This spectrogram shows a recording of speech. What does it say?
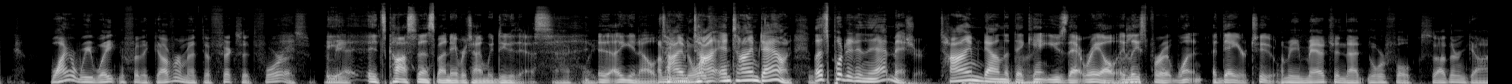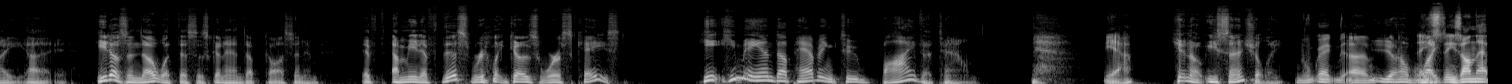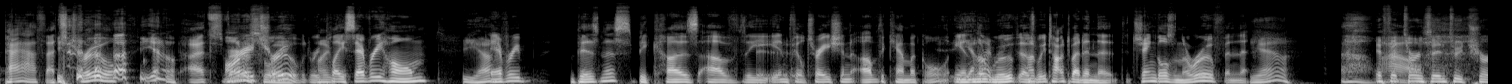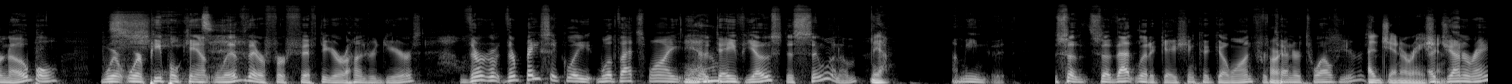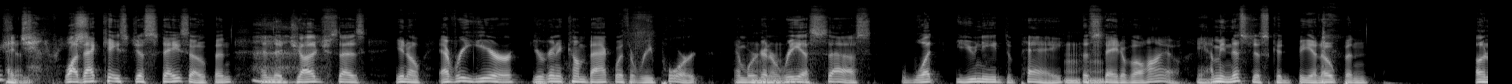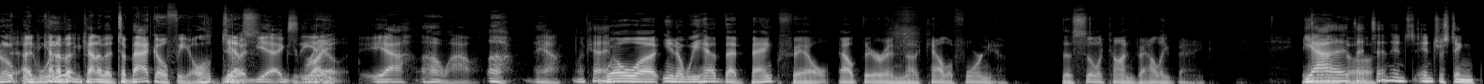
why are we waiting for the government to fix it for us? I mean, it's costing us money every time we do this. Exactly. Uh, you know, I mean, time, North- time, and time down. Let's put it in that measure. Time down that they can't use that rail at least for a, one a day or two. I mean, imagine that Norfolk Southern guy. Uh, he doesn't know what this is going to end up costing him. If I mean, if this really goes worst case, he he may end up having to buy the town. Yeah, You know, essentially. uh, You know, he's, like he's on that path. That's true. you know, That's very Honestly, true. Replace every home, yeah. every business because of the infiltration of the chemical in Uh, yeah, the roof, as I'm- we talked about in the shingles and the roof. And the, yeah. oh, If wow. it turns into Chernobyl, where where people can't live there for fifty or hundred years, they're they're basically well. That's why you know Dave Yost is suing them. yeah, I mean, so so that litigation could go on for, For ten or twelve years, a generation. a generation. A generation. While that case just stays open, and the judge says, you know, every year you're going to come back with a report, and we're Mm-hmm. going to reassess what you need to pay the state of Ohio. Yeah. I mean, this just could be an open, an a, open kind of a kind of a tobacco feel to Yes, it. Yeah, ex- you right. know, yeah. Oh wow. Oh yeah. Okay. Well, uh, you know, we had that bank fail out there in uh, California, the Silicon Valley Bank. yeah, And, uh, that's an in- interesting.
